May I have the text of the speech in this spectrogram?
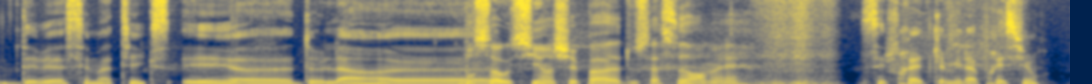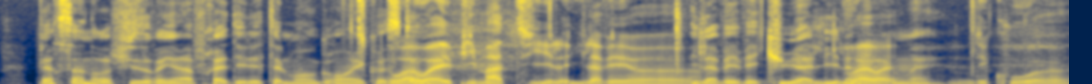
DVS et Matix, et euh, de là, euh, Pour ça aussi, hein, je sais pas d'où ça sort, mais. c'est Fred qui a mis la pression. Personne ne refuse rien à Fred, il est tellement grand et costaud. Ouais, ouais, et puis Matt, il, il avait. euh, Il avait vécu à Lille. Ouais, ouais. Du coup, euh,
